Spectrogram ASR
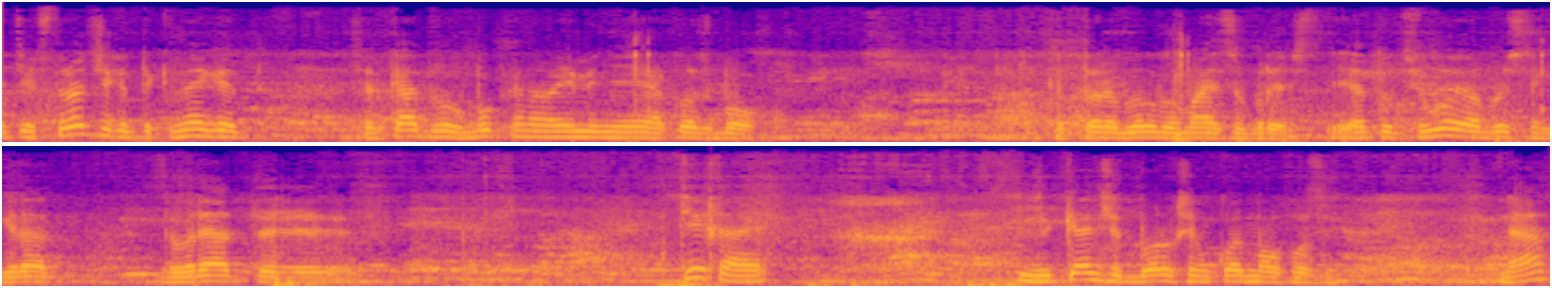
этих строчек, это кнегет черка двухбуквенного имени Акош Боху, который был бы Майсу Брест. И эту филу обычно говорят, говорят э, тихо, и заканчивают Борухшем Код Малхузы. Да?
